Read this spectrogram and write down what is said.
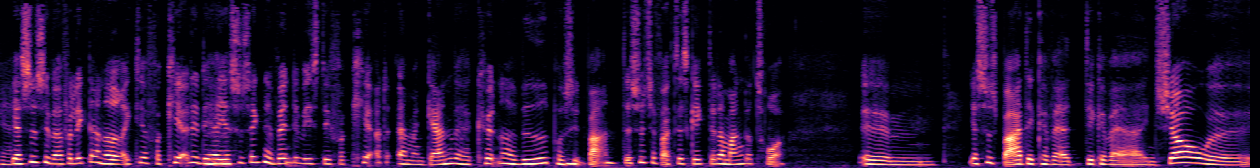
Ja. Jeg synes i hvert fald ikke, der er noget rigtigt og forkert i det her. Mhm. Jeg synes ikke nødvendigvis, det er forkert, at man gerne vil have kønnet at vide på sit barn. Det synes jeg faktisk ikke, det er der mange, der tror. Øhm, Jeg synes bare, det kan være, det kan være en, sjov, øh,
